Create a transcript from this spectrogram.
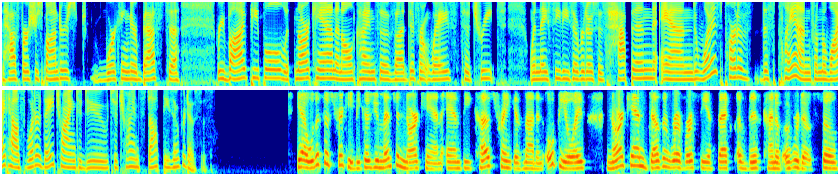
have first responders working their best to revive people with Narcan and all kinds of uh, different ways to treat when they see these overdoses happen. And what is part of this plan from the White House? What are they trying to do to try and stop these overdoses? Yeah, well, this is tricky because you mentioned Narcan, and because tranq is not an opioid, Narcan doesn't reverse the effects of this kind of overdose. So,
